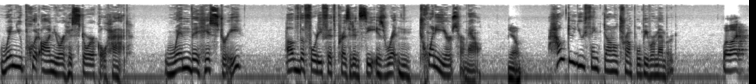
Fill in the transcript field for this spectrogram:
when you put on your historical hat, when the history of the 45th presidency is written 20 years from now, yeah. How do you think Donald Trump will be remembered? Well, I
